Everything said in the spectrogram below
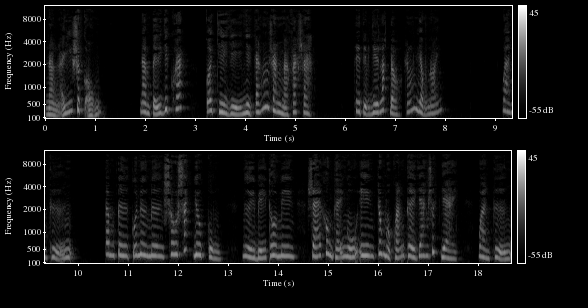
Nàng ấy rất ổn. Nam tử dứt khoát, có chi gì như cắn răng mà phát ra. Thi Tiệp Dư lắc đầu, hắn giọng nói. Hoàng thượng, tâm tư của nương nương sâu sắc vô cùng, người bị thôi miên sẽ không thể ngủ yên trong một khoảng thời gian rất dài. Hoàng thượng,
